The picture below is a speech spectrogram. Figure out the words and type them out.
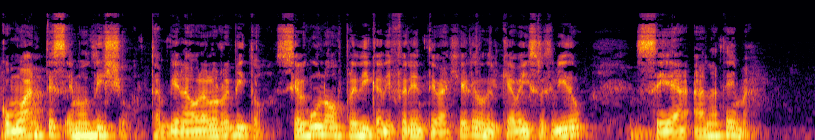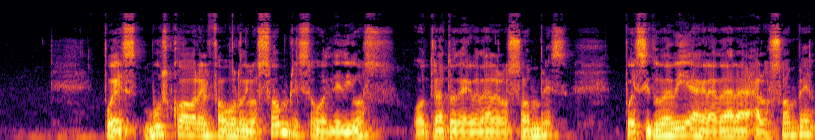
Como antes hemos dicho, también ahora lo repito, si alguno os predica diferente evangelio del que habéis recibido, sea anatema. Pues busco ahora el favor de los hombres o el de Dios, o trato de agradar a los hombres, pues si todavía agradara a los hombres,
